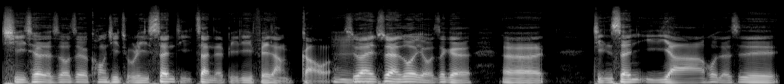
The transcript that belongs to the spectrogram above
骑车的时候，这个空气阻力身体占的比例非常高了。嗯、虽然虽然说有这个呃紧身衣啊，或者是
